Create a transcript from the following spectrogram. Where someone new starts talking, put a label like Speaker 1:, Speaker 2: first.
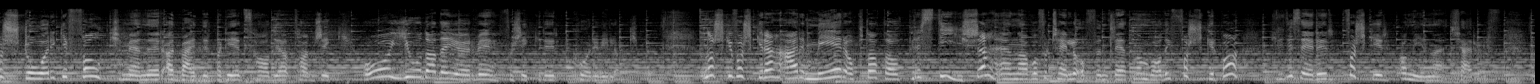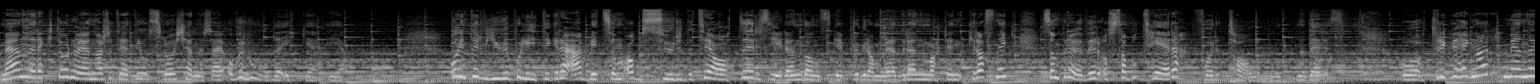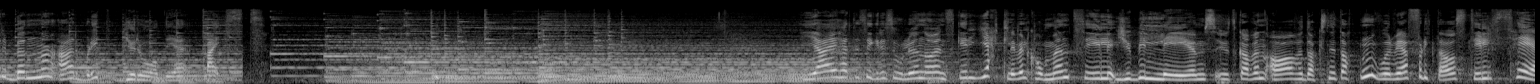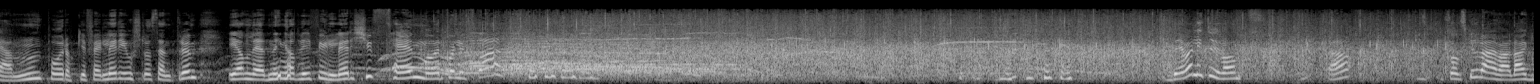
Speaker 1: forstår ikke folk, mener Arbeiderpartiets Hadia Tajik. Og jo da, det gjør vi, forsikrer Kåre Willoch. Norske forskere er mer opptatt av prestisje enn av å fortelle offentligheten om hva de forsker på, kritiserer forsker Anine Kierulf. Men rektoren ved Universitetet i Oslo kjenner seg overhodet ikke igjen. Å intervjue politikere er blitt som absurd teater, sier den danske programlederen Martin Krasnik, som prøver å sabotere for talepunktene deres. Og Trygve Hegnar mener bøndene er blitt grådige beist. Jeg heter Sigrid Solund og ønsker hjertelig velkommen til jubileumsutgaven av Dagsnytt 18, hvor vi har flytta oss til scenen på Rockefeller i Oslo sentrum i anledning at vi fyller 25 år på lufta. Det var litt uvant. Ja, Sånn skulle det være hver dag.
